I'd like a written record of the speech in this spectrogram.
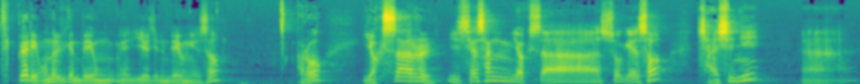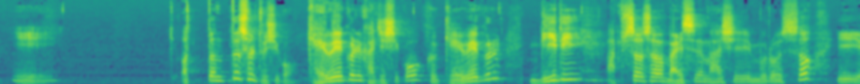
특별히 오늘 읽은 내용에 이어지는 내용에서 바로 역사를 이 세상 역사 속에서 자신이 아, 이 어떤 뜻을 두시고 계획을 가지시고 그 계획을 미리 앞서서 말씀하심으로써 이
